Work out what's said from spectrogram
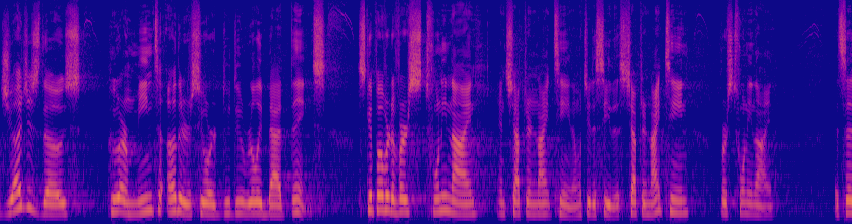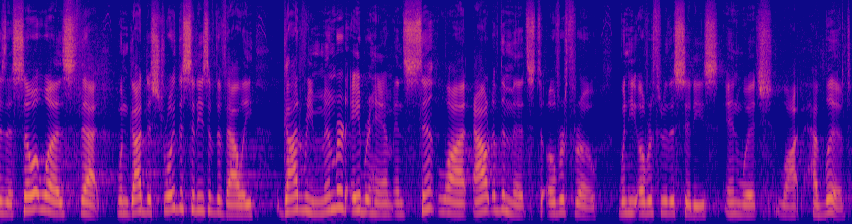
judges those who are mean to others who, are, who do really bad things. Skip over to verse 29 in chapter 19. I want you to see this. Chapter 19, verse 29. It says this So it was that when God destroyed the cities of the valley, God remembered Abraham and sent Lot out of the midst to overthrow when he overthrew the cities in which Lot had lived.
